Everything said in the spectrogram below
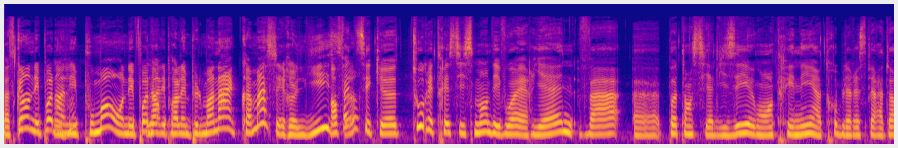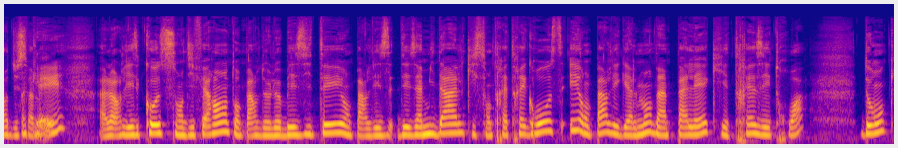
Parce que là, on n'est pas dans les poumons, on n'est pas dans les problèmes pulmonaires. Comment c'est relié, En ça? fait, c'est que tout rétrécissement des voies aériennes va euh, potentialiser ou entraîner un trouble respiratoire du sommeil. OK. Alors, les causes sont différentes. On parle de l'obésité, on parle des, des amygdales qui sont très, très grosses et on parle également d'un palais qui est très étroit. Donc,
